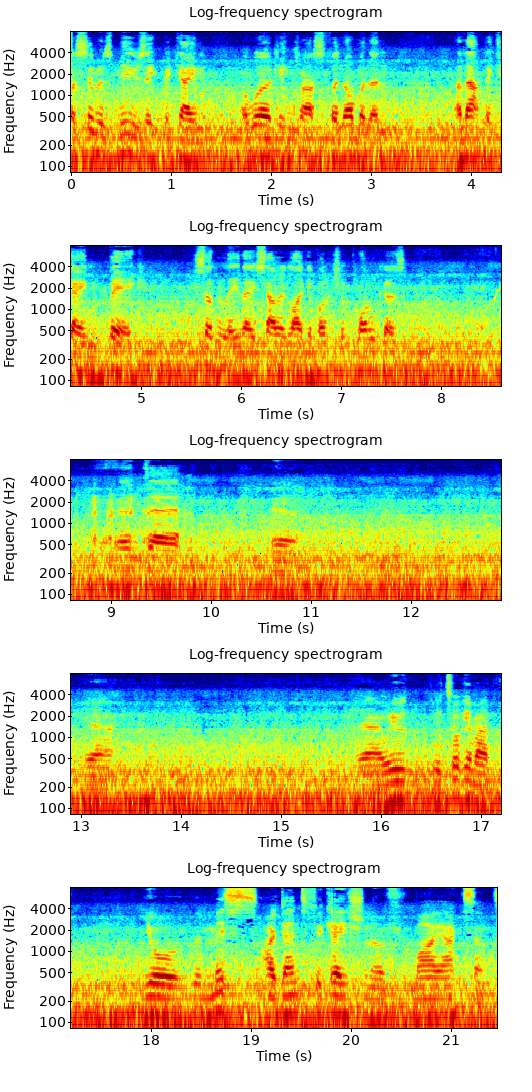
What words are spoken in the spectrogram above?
as soon as music became a working class phenomenon and that became big, suddenly they sounded like a bunch of plonkers. And uh, yeah yeah yeah we were, we were talking about your the misidentification of my accent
